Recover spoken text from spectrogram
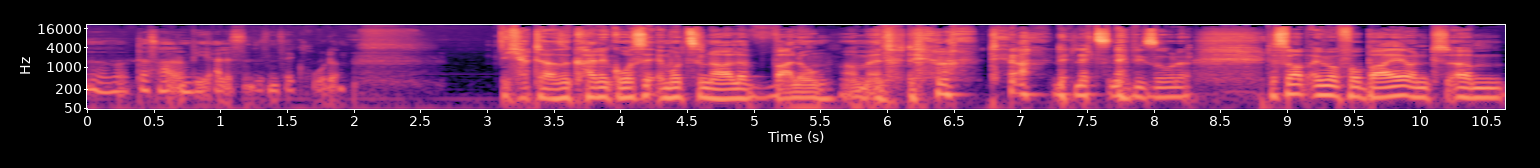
Also, das war irgendwie alles ein bisschen sehr krude. Ich hatte also keine große emotionale Wallung am Ende der, der, der letzten Episode. Das war einmal vorbei und ähm,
